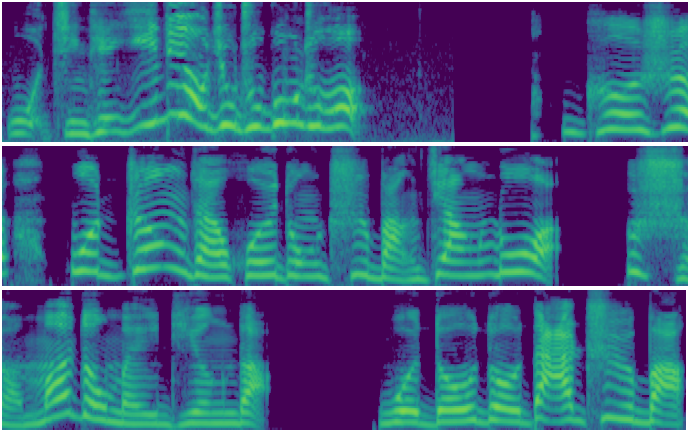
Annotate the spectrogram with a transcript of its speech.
我今天一定要救出公主。”可是我正在挥动翅膀降落，什么都没听到。我抖抖大翅膀，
